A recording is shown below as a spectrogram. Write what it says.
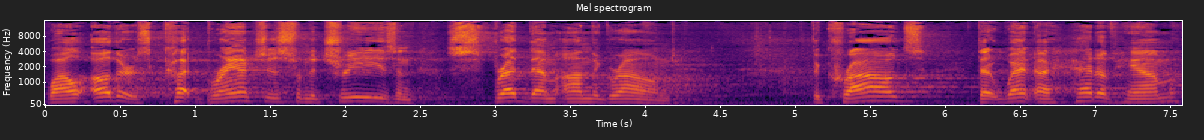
while others cut branches from the trees and spread them on the ground. The crowds that went ahead of him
